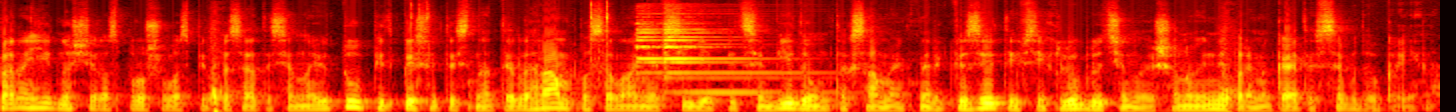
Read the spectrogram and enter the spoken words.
Принагідно ще раз прошу вас підписатися на YouTube, підписуйтесь на Telegram, посилання всі є під цим відео, так само як на реквізити. Всіх люблю, ціную, шаную, не перемикайте, все буде Україна.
